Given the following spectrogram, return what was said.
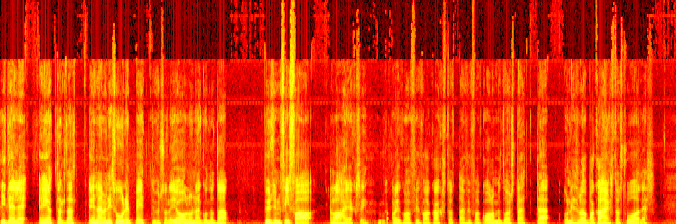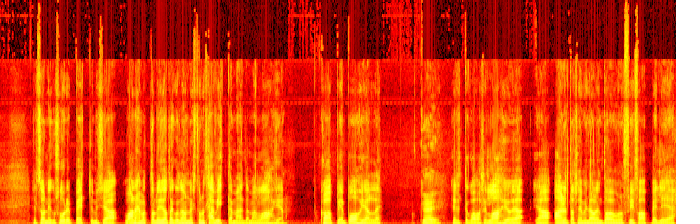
Itelle ei ole elämäni suurin pettymys oli jouluna, kun tota, pyysin FIFA lahjaksi. Olikohan FIFA 12 tai FIFA 13, että on silloin jopa 18-vuotias. Et se on niinku suuri pettymys. Ja vanhemmat oli jotenkin onnistunut hävittämään tämän lahjan kaappien pohjalle. Okei, okay. Ja sitten kun avasin lahjoja ja ainut asia, mitä olin toivonut FIFA-peliä,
